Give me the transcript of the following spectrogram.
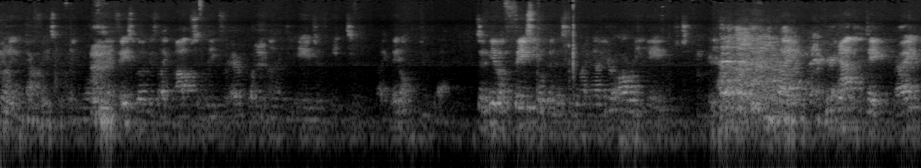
don't even do Facebook anymore. And Facebook is like obsolete for everybody under the age of 18. Like, they don't do that. So if you have a Facebook in this room right now, you're already aged. like, you're out of date, right?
